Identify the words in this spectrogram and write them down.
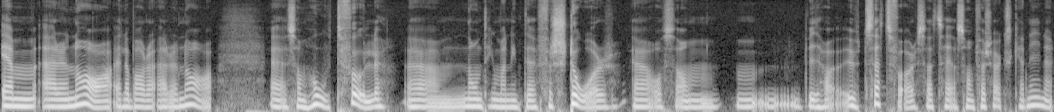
mRNA eller bara RNA, eh, som hotfull. Um, någonting man inte förstår uh, och som mm, vi har utsätts för, så att säga, som försökskaniner.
